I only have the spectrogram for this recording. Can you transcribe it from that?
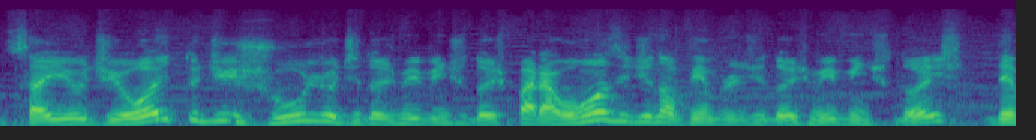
saiu de 8 de julho de 2022 para 11 de novembro de 2022. The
